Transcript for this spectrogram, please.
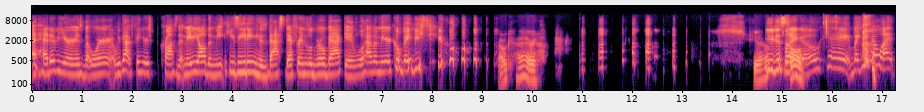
ahead of yours, but we're we've got fingers crossed that maybe all the meat he's eating, his vas deferens will grow back and we'll have a miracle baby too. okay. Yeah. You're just cool. like, okay. But you know what?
